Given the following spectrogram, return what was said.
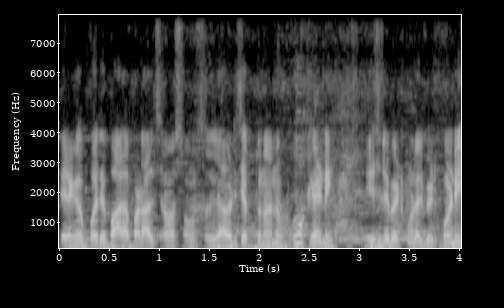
తిరగకపోతే బాధపడాల్సిన అవసరం వస్తుంది కాబట్టి చెప్తున్నాను. ఓకే అండి. ఏసీలో పెట్టుకుంటే పెట్టుకోండి.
